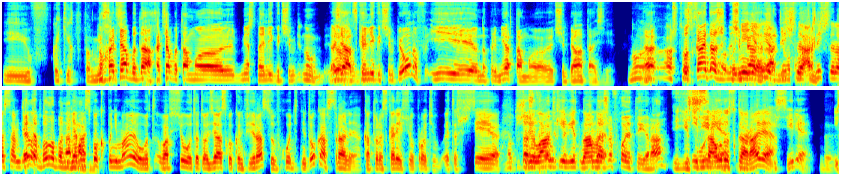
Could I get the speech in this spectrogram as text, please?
и в каких-то там Ну, местных- хотя бы, да, хотя бы там э, местная лига чемпионов, ну, Да, азиатская да, лига чемпионов и, например, там э, чемпионат Азии. Ну, да. а, что? Пускай даже на Не, чемпионат не, мира не отлично, выходим. отлично на самом деле. Это было бы Я, нормально. насколько понимаю, вот во всю вот эту азиатскую конфедерацию входит не только Австралия, которая, скорее всего, против. Это все же Шри-Ланки, Вьетнам, Туда и, же входит и Иран, И и. Саудовская Аравия. и Сирия. Да. И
